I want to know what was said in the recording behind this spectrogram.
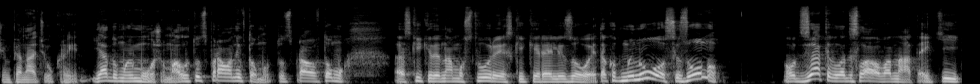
чемпіонаті України. Я думаю, можемо. Але тут справа не в тому. Тут справа в тому, е, скільки Динамо створює, скільки реалізовує. Так, от минулого сезону, от взяти Владислава Ваната, який е,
